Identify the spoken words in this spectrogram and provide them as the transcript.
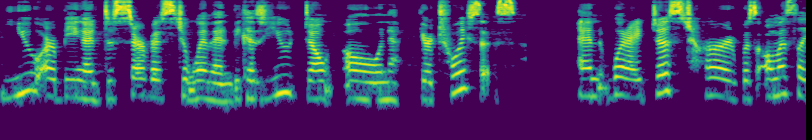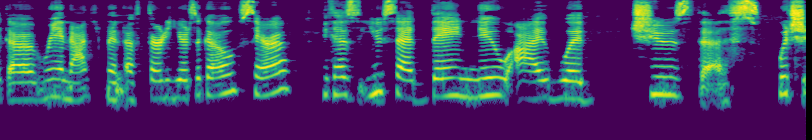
You are being a disservice to women because you don't own your choices. And what I just heard was almost like a reenactment of 30 years ago, Sarah, because you said they knew I would choose this, which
